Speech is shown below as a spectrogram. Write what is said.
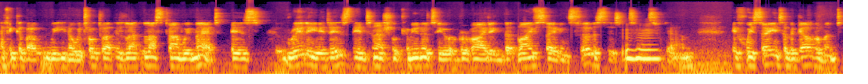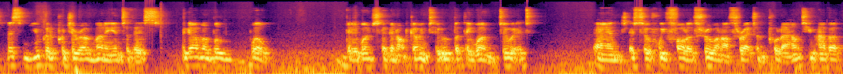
I think about we you know we talked about this last time we met is really it is the international community who are providing the life saving services in South Sudan. If we say to the government, listen, you've got to put your own money into this, the government will well, they won't say they're not going to, but they won't do it. And so, if we follow through on our threat and pull out, you have a,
